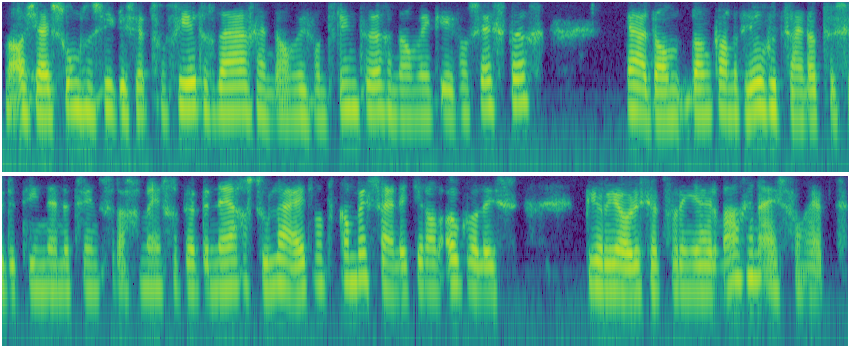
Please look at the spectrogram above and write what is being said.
Maar als jij soms een cyclus hebt van 40 dagen en dan weer van 20 en dan weer een keer van 60, ja, dan, dan kan het heel goed zijn dat tussen de 10 en de 20 dag gemeenschap hebben nergens toe leidt. Want het kan best zijn dat je dan ook wel eens periodes hebt waarin je helemaal geen ijsprong hebt.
